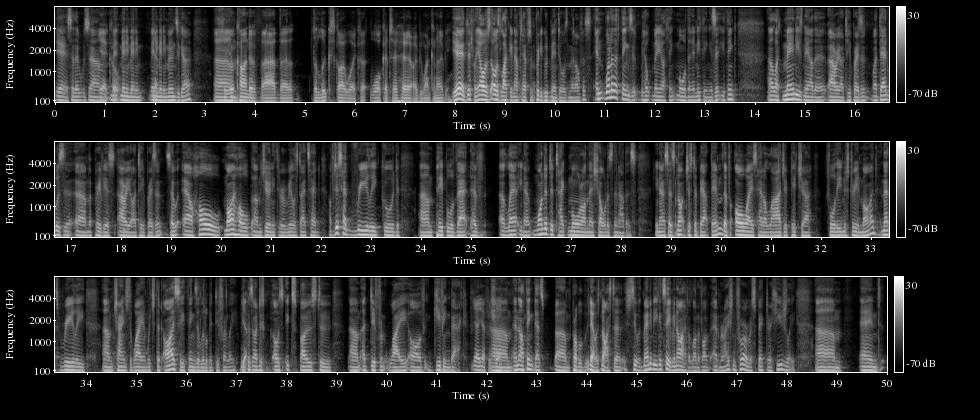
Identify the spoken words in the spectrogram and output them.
Yeah, so that was um, Yeah, ma- many, many, many, Yep. many moons ago. Um, So you're kind of uh, the the Luke Skywalker Walker to her Obi Wan Kenobi. Yeah, definitely. I was I was lucky enough to have some pretty good mentors in that office. And one of the things that helped me, I think, more than anything, is that you think, uh, like Mandy's now the REIT president. My dad was a, um, a previous REIT president. So our whole my whole um, journey through real estate's had I've just had really good um, people that have allowed you know wanted to take more on their shoulders than others. You know, so it's not just about them. They've always had a larger picture for the industry in mind, and that's really um, changed the way in which that I see things a little bit differently Yep. because I just I was exposed to um, a different way of giving back. Yeah, yeah, for sure. Um, and I think that's um, probably, you know, it was nice to sit with Mandy, but you can see, I mean, I have a lot of admiration for her, I respect her hugely. Um, and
